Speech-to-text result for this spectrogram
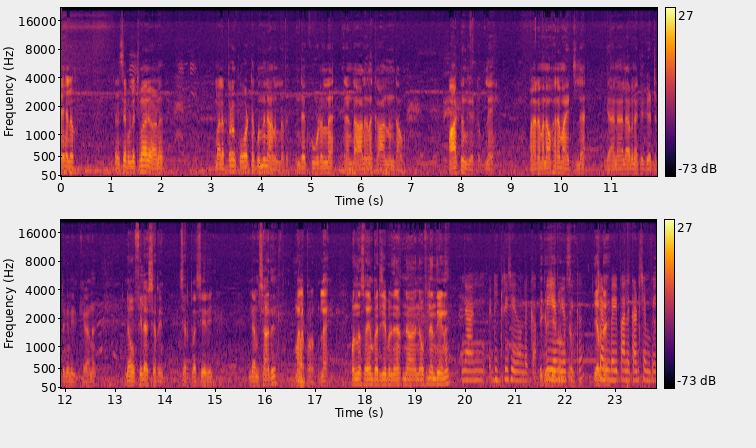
ഹായ് ഹലോ ഫ്രണ്ട്സ് ബുള്ളറ്റ്മാനുമാണ് മലപ്പുറം കോട്ടക്കുന്നിലാണുള്ളത്. എന്റെ കൂടെയുള്ള രണ്ടാളുകളെ കാണുന്നുണ്ടാവും. പാട്ടും കേട്ടു അല്ലേ? വളരെ മനോഹരമായിട്ടുള്ള ഗാനാലാപനമൊക്കെ കേട്ടിട്ട് ഇങ്ങനെ ഇരിക്കുകയാണ്. നൗഫില ഷെറിൻ ചെറുപ്പശ്ശേരി നംസാദ് മലപ്പുറം അല്ലേ? ഒന്ന് സ്വയം പരിചയപ്പെടുത്തി നൗഫിൽ എന്ത് ചെയ്യണ്? ഞാൻ ഡിഗ്രി ചെയ്തുകൊണ്ടിരിക്കാം. ഡിഗ്രി ചെയ്തുകൊണ്ടിരിക്കാം. പാലക്കാട് ചെമ്പൈ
